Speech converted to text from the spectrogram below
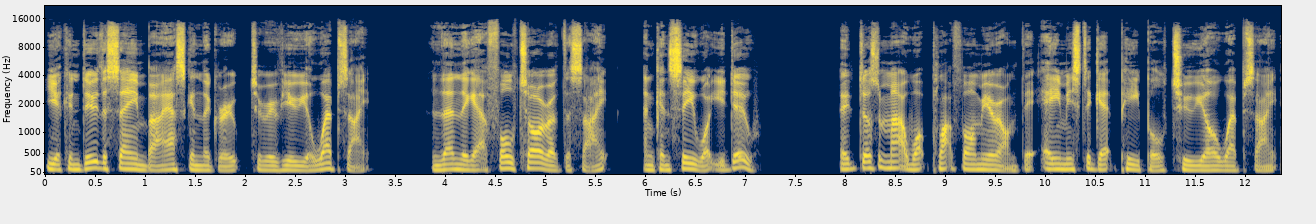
You can do the same by asking the group to review your website, and then they get a full tour of the site and can see what you do. It doesn't matter what platform you're on, the aim is to get people to your website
